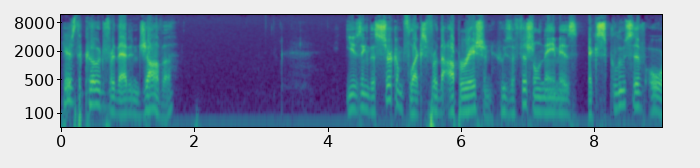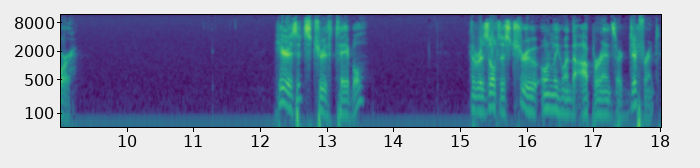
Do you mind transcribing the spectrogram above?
Here's the code for that in Java, using the circumflex for the operation, whose official name is exclusive OR. Here is its truth table. The result is true only when the operands are different.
